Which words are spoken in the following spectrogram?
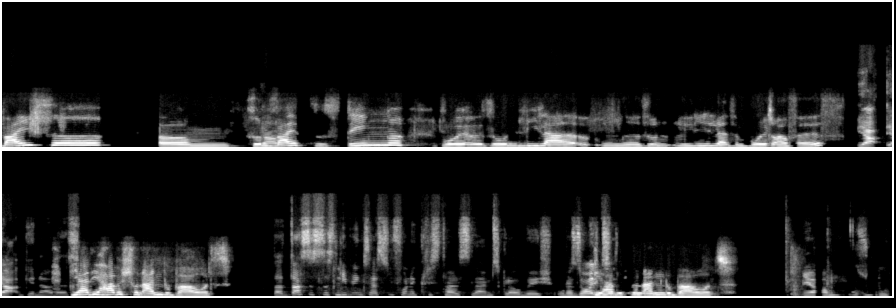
weiße, ähm, so ein Ja. weißes Ding, wo äh, so ein lila, äh, so ein lila Symbol drauf ist? Ja, ja, genau das. Ja, die habe ich schon angebaut. Da- Das ist das Lieblingsessen von den Kristallslimes, glaube ich. Oder sollte Die habe ich schon angebaut. Ja, ist gut.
